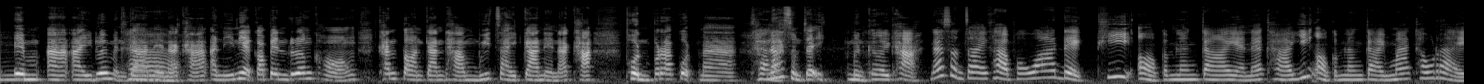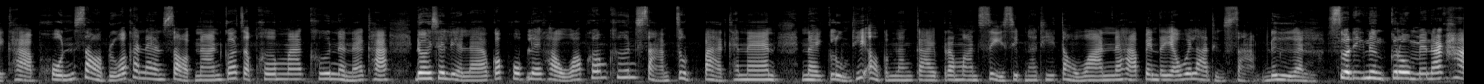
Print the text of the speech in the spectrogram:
ำ MRI ด้วยเหมือนกันค่ะเนี่ยนะคะ อันนี้เนี่ยก็เป็นเรื่องของขั้นตอนการทำวิจัยการเนี่ยนะคะ ผลปรากฏมาค่ะน่าสนใจอีกเหมือนเคยค่ะ น่าสนใจค่ะ เพราะว่าเด็กที่ออกกำลังกายอะนะคะ ยิ่งออกกำลังกายมากเท่าไหร่ค่ะ ผลสอบหรือว่าคะแนนสอบนั้นก็จะเพิ่มมากขึ้นน่ะนะคะ โดยเฉลี่ยแล้วก็พบเลยค่ะว่าเพิ่มขึ้น 3.8 คะแนน ในกลุ่มที่ออกกำลังกายประมาณ 40 นาทีต่อวันนะคะ เป็นระยะเวลาถึง 3 เดือน ส่วนอีกหนึ่งกลุ่มเนี่ยนะคะ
